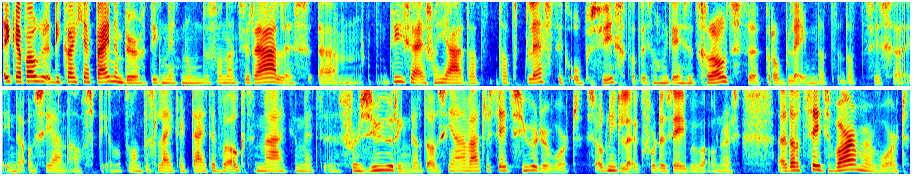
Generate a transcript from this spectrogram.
ik heb ook die Katja Pijnenburg die ik net noemde van Naturalis. Ehm, die zei van ja, dat, dat plastic op zich, dat is nog niet eens het grootste probleem dat, dat zich eh, in de oceaan afspeelt. Want tegelijkertijd hebben we ook te maken met verzuring. Dat het oceaanwater steeds zuurder wordt. Dat is ook niet leuk voor de zeebewoners. dat het steeds warmer wordt.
